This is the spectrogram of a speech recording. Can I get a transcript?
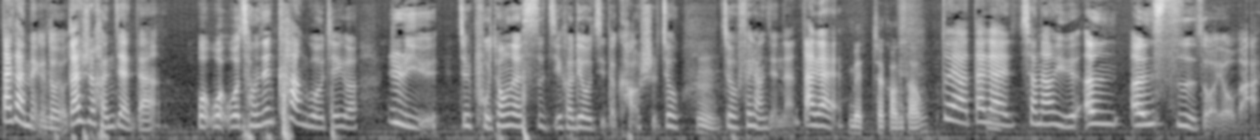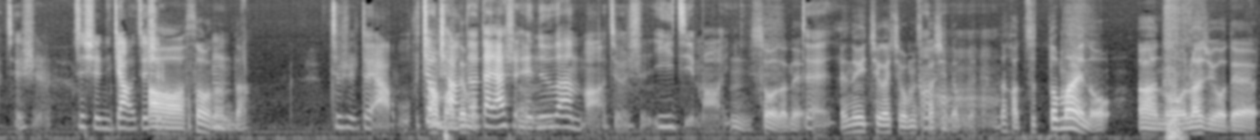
大概每个都有。但是很简单，我我我曾经看过这个日语，就是普通的四级和六级的考试，就嗯，就非常简单，大概。对啊，大概相当于 N N 四左右吧，就是就是你知道，就是哦，そうなんだ。就是对啊、正常的大家是 N1 まあ、就是一級嘛。うそうだね。で、n 一が一番難しいんだもんね。なんかずっと前のあのラジオで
